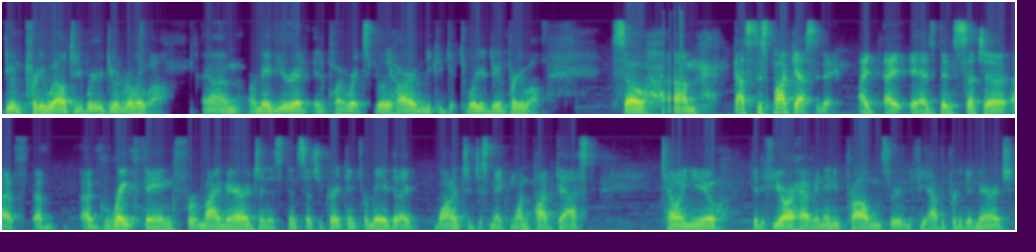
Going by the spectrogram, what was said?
doing pretty well to where you're doing really well. Um, or maybe you're at, at a point where it's really hard and you could get to where you're doing pretty well. So um, that's this podcast today. I, I, it has been such a, a, a, great thing for my marriage, and it's been such a great thing for me that I wanted to just make one podcast telling you that if you are having any problems, or even if you have a pretty good marriage,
